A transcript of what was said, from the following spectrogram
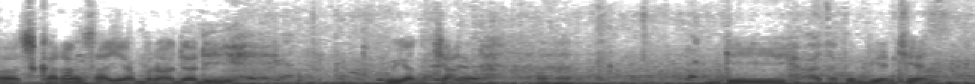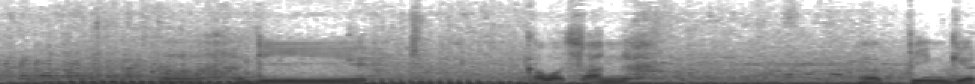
Uh, sekarang saya berada di Wiangchan di ataupun Vientiane uh, di kawasan uh, pinggir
